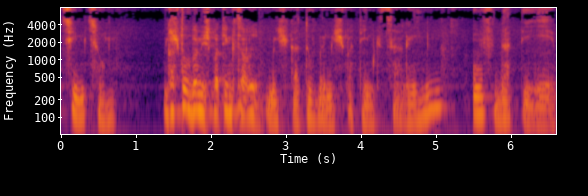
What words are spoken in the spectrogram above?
צמצום. כתוב במשפטים קצרים. מי שכתוב במשפטים קצרים, עובדתיים,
